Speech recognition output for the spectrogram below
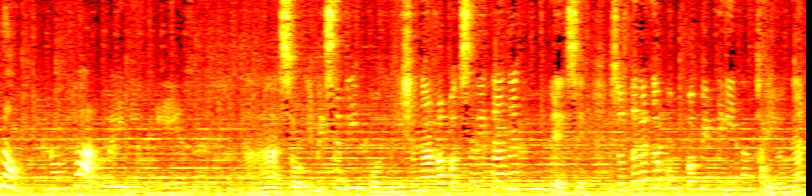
No, non parlo in inglese. Ah, so ibig sabihin po, hindi siya nakakapagsalita ng Ingles eh. So talaga pong papipilitan kayo na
